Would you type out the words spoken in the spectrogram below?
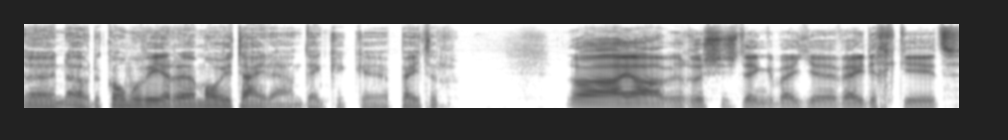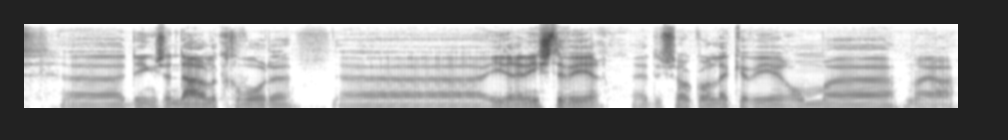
Okay. nou, er komen weer mooie tijden aan, denk ik, Peter. Nou ja, de rust is denk ik een beetje wedergekeerd. dingen zijn duidelijk geworden. iedereen is er weer. Hè, dus ook wel lekker weer om nou ja,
